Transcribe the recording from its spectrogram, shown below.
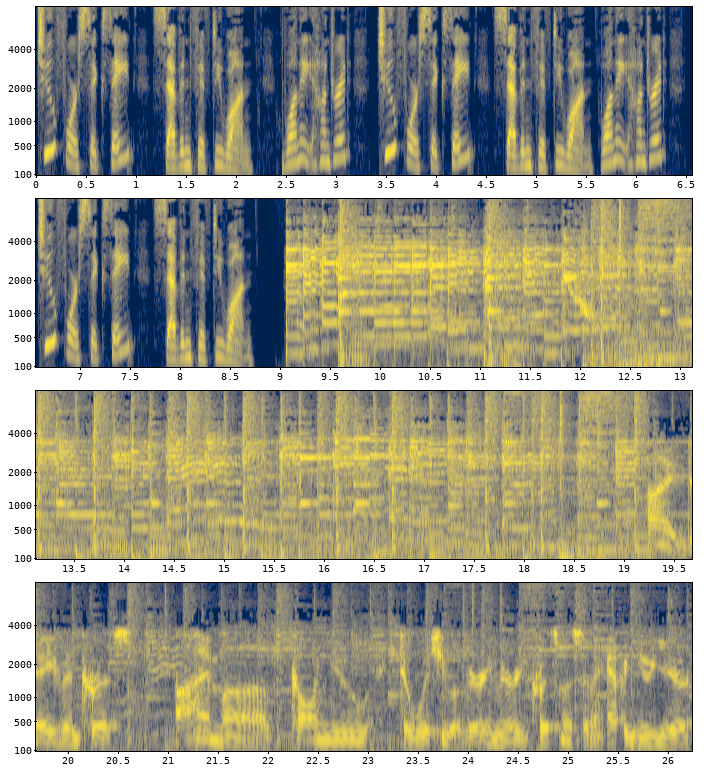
2468 751. 1 800 2468 751. 1 800 2468 751. Hi, Dave and Chris. I'm uh, calling you to wish you a very Merry Christmas and a Happy New Year.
